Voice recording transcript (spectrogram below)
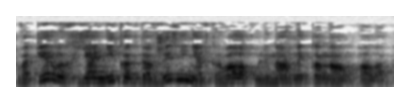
Во-первых, я никогда в жизни не открывала кулинарный канал, Алла.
